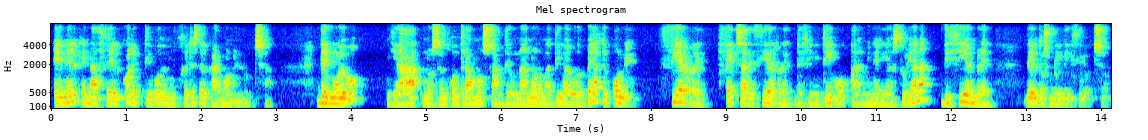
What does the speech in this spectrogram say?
en el que nace el colectivo de mujeres del carbón en lucha. De nuevo, ya nos encontramos ante una normativa europea que pone cierre, fecha de cierre definitivo a la minería asturiana, diciembre del 2018.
